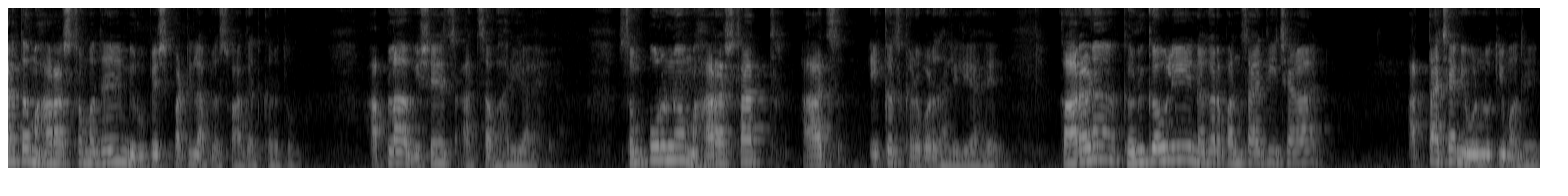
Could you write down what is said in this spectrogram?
अर्थ महाराष्ट्रामध्ये मी रुपेश पाटील आपलं स्वागत करतो. आपला विषयच आजचा भारी आहे. संपूर्ण महाराष्ट्रात आज एकच खडबड झालेली आहे. कारण कणकवली नगरपंचायतीच्या आत्ताच्या निवडणुकीमध्ये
